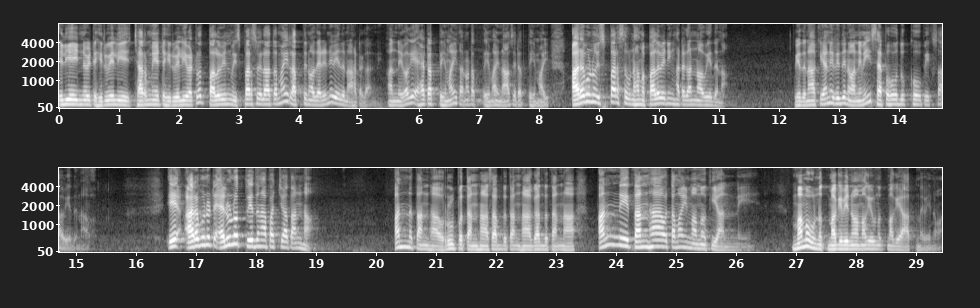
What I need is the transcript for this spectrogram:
එළියේ ඉන්න විට හිරු එළියේ චර්මයට හිරු එළිය වැටුවොත් පළවෙනිම ස්පර්ශ වෙලා තමයි රත් වෙනවා දැනෙන්නේ වේදනාව හටගන්නේ. අන්න ඒ වගේ ඇහැටත් එහෙමයි කනටත් එහෙමයි නාසයටත් එහෙමයි. අරමුණු ස්පර්ශ වුණාම පළවෙනින් හට ගන්නවා වේදනාව. වේදනාව කියන්නේ රිදෙනවා නෙමෙයි සැප හෝ දුක් හෝ උපේක්ෂා වේදනාව. ඒ අරමුණට ඇලුනොත් වේදනා පච්චා තණ්හා. අන්න තණ්හාව රූප තණ්හා, ශබ්ද තණ්හා, ගන්ධ තණ්හා. අන්නේ තණ්හාව තමයි මම කියන්නේ. මම වුණොත් මගේ වෙනවා, මගේ වුණොත් මගේ ආත්ම වෙනවා.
